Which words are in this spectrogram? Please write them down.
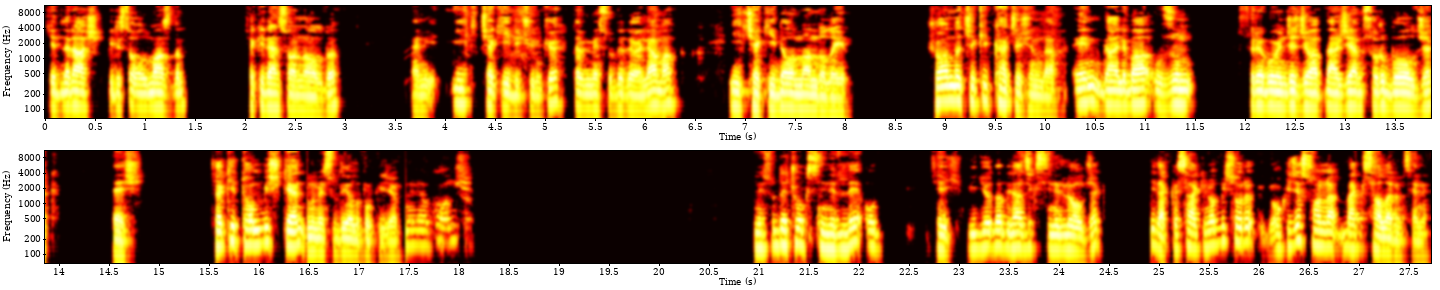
kedilere aşık birisi olmazdım. Çaki'den sonra oldu. Yani ilk Çaki'ydi çünkü. Tabii Mesude de öyle ama ilk Çaki'ydi ondan dolayı. Şu anda Çaki kaç yaşında? En galiba uzun süre boyunca cevap vereceğim soru bu olacak. 5. Çaki tombişken bunu Mesude'ye alıp okuyacağım. Mesude çok sinirli. O şey videoda birazcık sinirli olacak. Bir dakika sakin ol. Bir soru okuyacağız sonra belki salarım seni.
